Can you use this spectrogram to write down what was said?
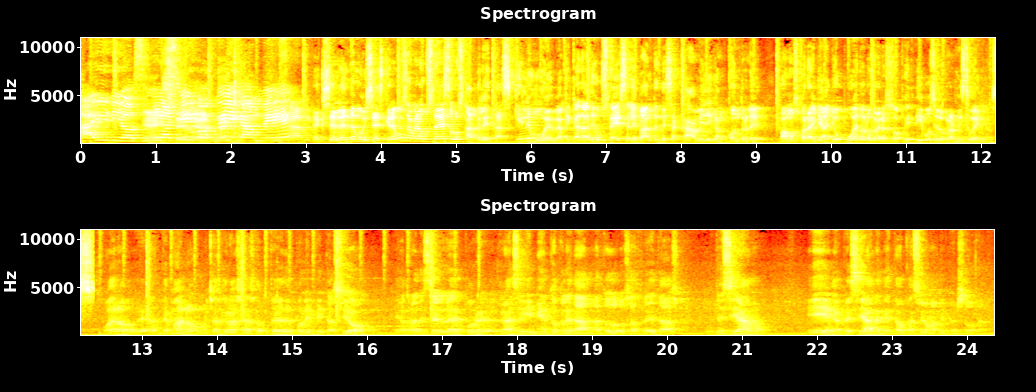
Ay, Dios mío, chicos, díganme. Excelente, Moisés. Queremos saber a ustedes, los atletas, ¿qué le mueve a que cada día ustedes se levanten de esa cama y digan, contrale, vamos para allá, yo puedo lograr esos objetivos y lograr mis sueños? Bueno, de antemano muchas gracias a ustedes por la invitación y agradecerles por el gran seguimiento que le dan a todos los atletas utesianos y en especial en esta ocasión a mi persona.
